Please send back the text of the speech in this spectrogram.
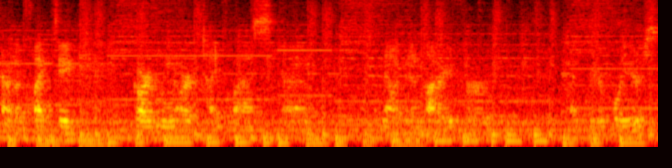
kind of eclectic garden art type class. Um, now I've been in pottery for like three or four years.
